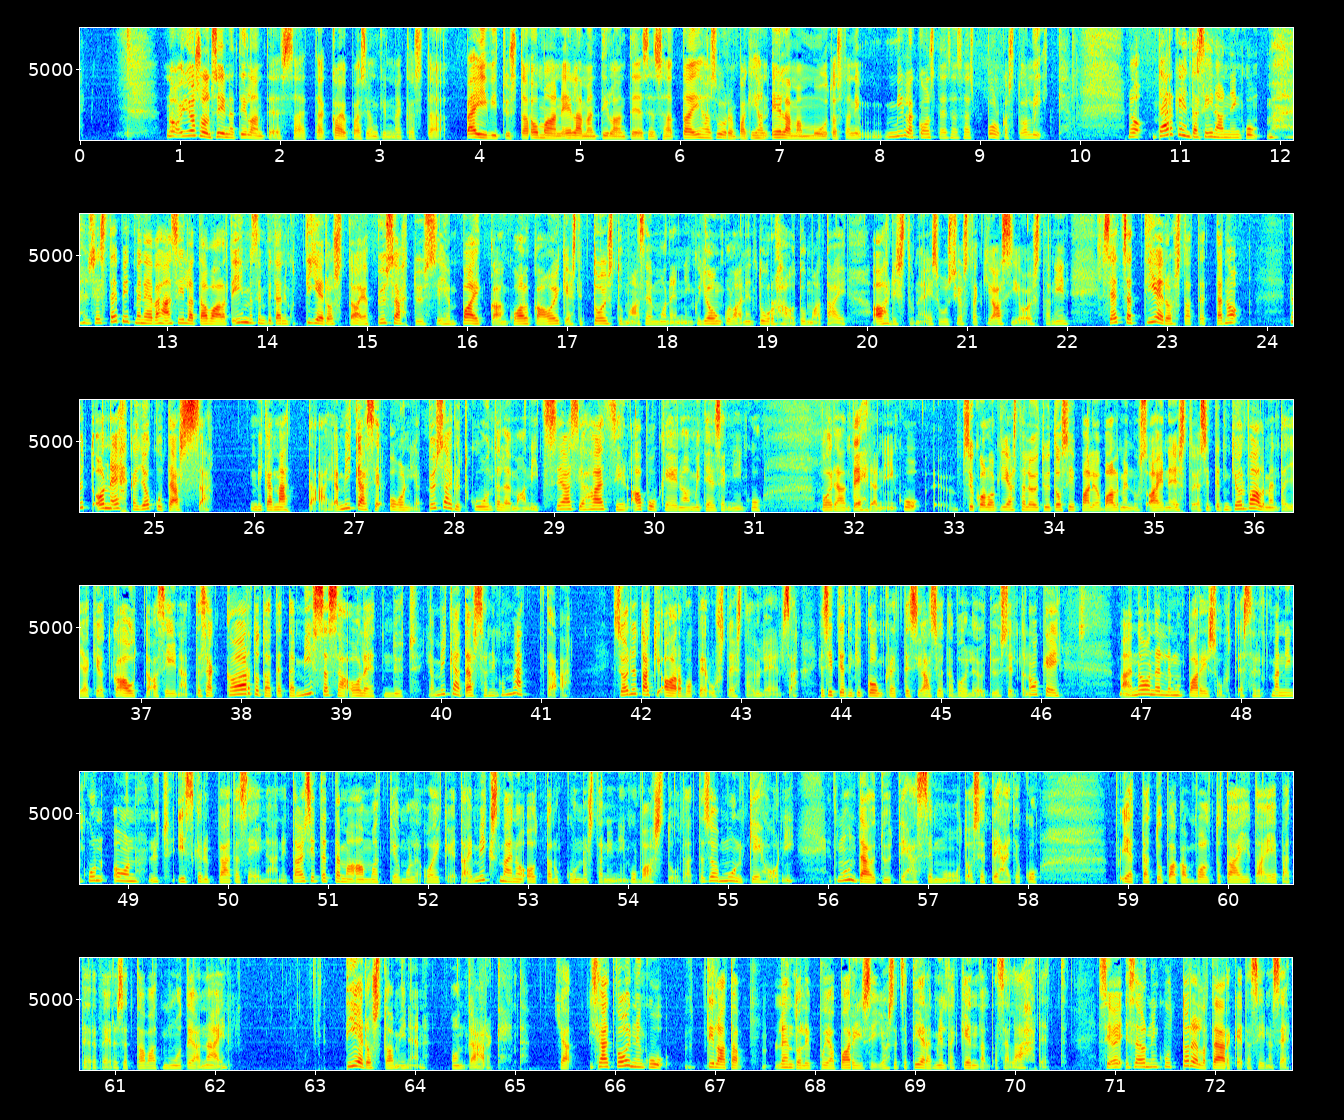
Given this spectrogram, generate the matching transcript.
No jos on siinä tilanteessa, että kaipaisi jonkinnäköistä päivitystä omaan elämän tilanteeseensa tai ihan suurempaakin ihan elämänmuutosta, niin millä konstein sen saisi polkastua liikkeelle? No tärkeintä siinä on, niin kuin, se stepit menee vähän sillä tavalla, että ihmisen pitää niin kuin tiedostaa ja pysähtyä siihen paikkaan, kun alkaa oikeasti toistumaan semmoinen niin jonkunlainen turhautuma tai ahdistuneisuus jostakin asioista. Niin se, että sä tiedostat, että no nyt on ehkä joku tässä, mikä mättää ja mikä se on. Ja pysähdyt kuuntelemaan itseäsi ja haet siihen apukeinoa, miten se niin kuin voidaan tehdä. Niin kuin psykologiasta löytyy tosi paljon valmennusaineistoja. Sitten tietenkin on valmentajiakin, jotka auttaa siinä, että sä kartotat, että missä sä olet nyt ja mikä tässä niin kuin mättää. Se on jotakin arvoperusteista yleensä. Ja sitten tietenkin konkreettisia asioita voi löytyä sieltä, no okei, mä en ole onnellinen mun parisuhteessa, että mä niin kuin on nyt iskenyt päätä seinääni. Tai sitten tämä ammatti on mulle oikea. Tai miksi mä en ole ottanut kunnostani niin kuin vastuuta, että se on mun kehoni. Että mun täytyy tehdä se muutos ja tehdä joku, jättää tupakan poltto tai, tai epäterveelliset tavat muuta ja näin. Tiedostaminen on tärkeintä. Ja sä et voi niin kuin tilata lentolippuja Pariisiin, jos et sä tiedä, miltä kentältä sä lähdet. Se, se on niin kuin todella tärkeää siinä se,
